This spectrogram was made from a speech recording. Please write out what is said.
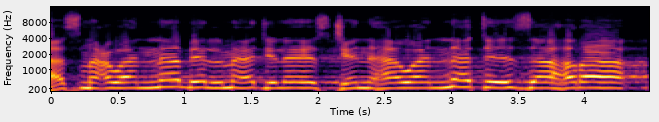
أسمع ون بالمجلس كنها ونة الزهرة.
